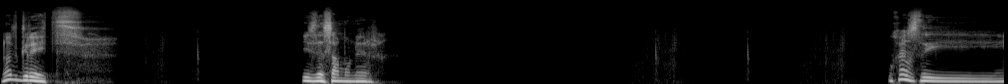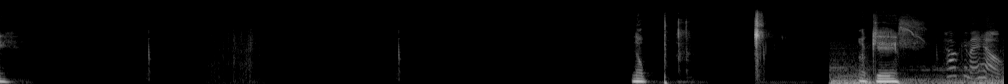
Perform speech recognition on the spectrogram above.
not great. Is the summoner. Who has the Nope. Okay. How can I help?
